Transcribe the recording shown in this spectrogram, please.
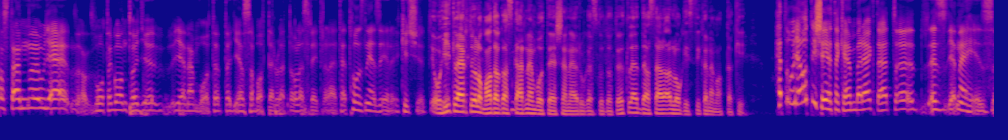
aztán ugye az volt a gond, hogy ugye nem volt ott egy ilyen szabad terület, ahol ezt létre lehetett hozni, ezért kicsit. Jó, Hitlertől a Madagaszkár nem volt teljesen elrugaszkodott ötlet, de aztán a logisztika nem adta ki. Hát ugye ott is éltek emberek, tehát ez ugye nehéz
